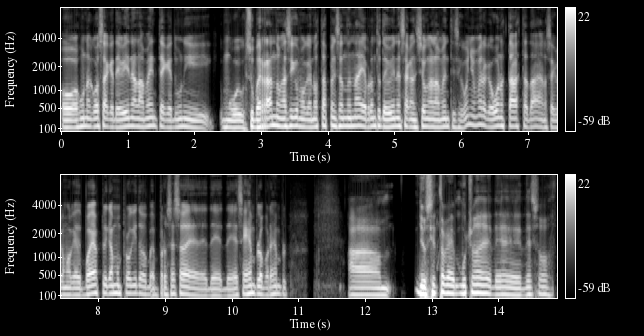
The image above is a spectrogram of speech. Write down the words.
O es una cosa que te viene a la mente que tú ni, súper random, así como que no estás pensando en nada y de pronto te viene esa canción a la mente y dices, coño, mira qué bueno estaba esta talla, no sé, como que puedes explicarme un poquito el proceso de, de- ese ejemplo, por ejemplo. Yo siento que muchos de- de esos,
